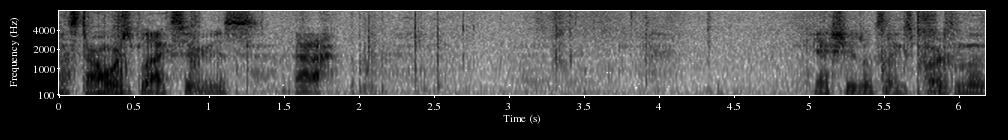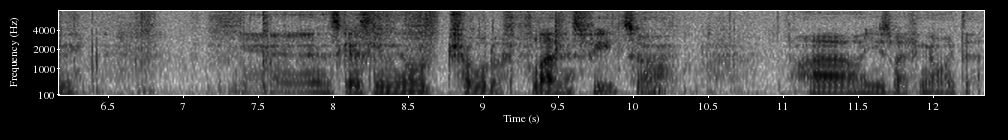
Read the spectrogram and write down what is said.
a Star Wars Black Series. Ah, he actually looks like he's part of the movie. Yeah, this guy's giving me a little trouble to flatten his feet, so uh, I'll use my finger like that.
